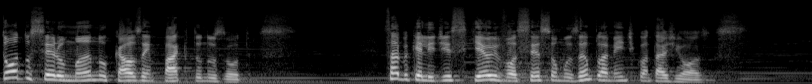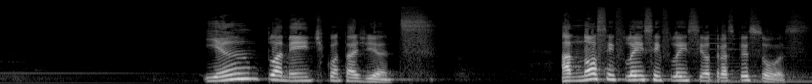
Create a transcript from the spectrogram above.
Todo ser humano causa impacto nos outros. Sabe o que ele disse? Que eu e você somos amplamente contagiosos. E amplamente contagiantes. A nossa influência influencia outras pessoas.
